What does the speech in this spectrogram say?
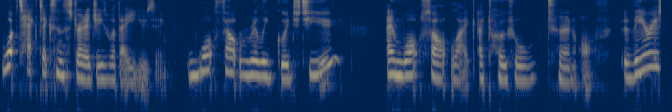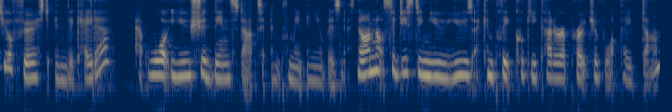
What tactics and strategies were they using? What felt really good to you? And what felt like a total turn off? There is your first indicator at what you should then start to implement in your business. Now, I'm not suggesting you use a complete cookie cutter approach of what they've done,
